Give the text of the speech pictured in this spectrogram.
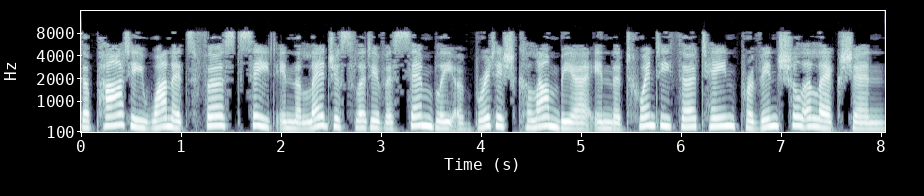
The party won its first seat in the Legislative Assembly of British Columbia in the 2013 provincial election.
